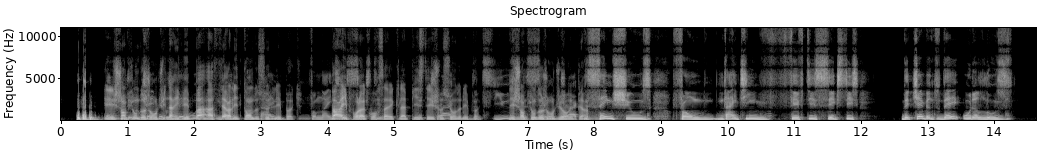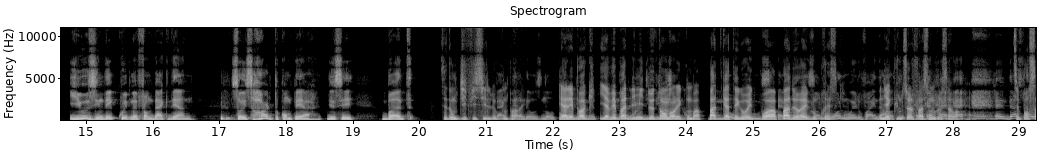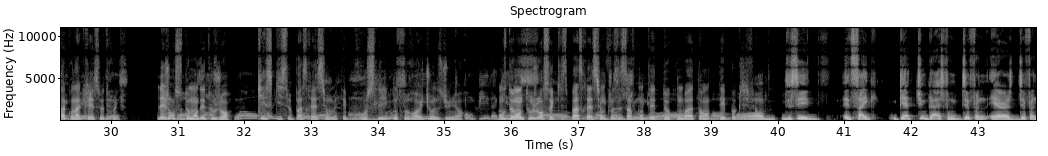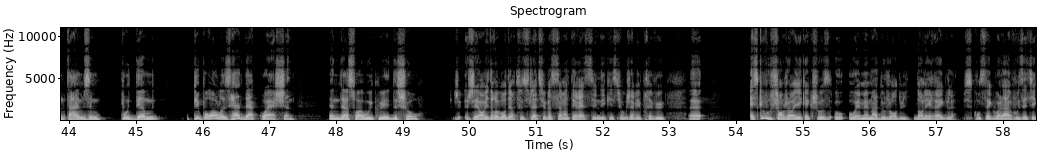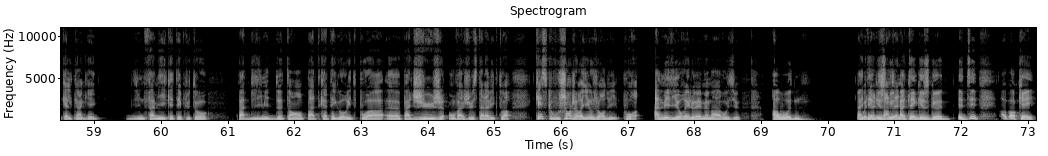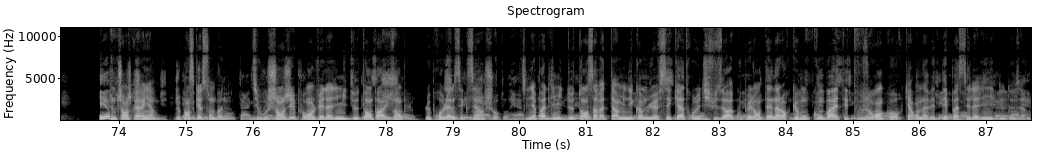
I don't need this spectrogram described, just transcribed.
Et les champions d'aujourd'hui n'arriviaient pas à faire les temps de ceux de l'époque. Pareil pour la course avec la piste et les chaussures de l'époque. Les champions d'aujourd'hui auraient The perdu. same shoes from 1950s, 60s. The champion today would have lose using the equipment from back then. So it's hard to compare, you see. But C'est donc difficile de comparer. Et à l'époque, il n'y avait pas de limite de temps dans les combats, pas de catégorie de poids, pas de règles ou presque. Il n'y a qu'une seule façon de le savoir. C'est pour ça qu'on a créé ce truc. Les gens se demandaient toujours qu'est-ce qui se passerait si on mettait Bruce Lee contre Roy Jones Jr. On se demande toujours ce qui se passerait si on faisait s'affronter deux combattants d'époques différentes. Um, you see, it's like get two guys from different eras, different times, and put them. People always had that question, and that's why we create the show. J'ai envie de rebondir tout de suite là-dessus parce que ça m'intéresse, c'est une des questions que j'avais prévues. Euh, Est-ce que vous changeriez quelque chose au, au MMA d'aujourd'hui, dans les règles? Puisqu'on sait que voilà, vous étiez quelqu'un qui est d'une famille qui était plutôt pas de limite de temps, pas de catégorie de poids, euh, pas de juge, on va juste à la victoire. Qu'est-ce que vous changeriez aujourd'hui pour améliorer le MMA à vos yeux? I wouldn't. I think it's good. I think it's good. It, it, okay. Je ne changerai rien. Je pense qu'elles sont bonnes. Si vous changez pour enlever la limite de temps, par exemple, le problème c'est que c'est un show. S'il n'y a pas de limite de temps, ça va terminer comme l'UFC 4 où le diffuseur a coupé l'antenne alors que mon combat était toujours en cours car on avait dépassé la limite de deux heures.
